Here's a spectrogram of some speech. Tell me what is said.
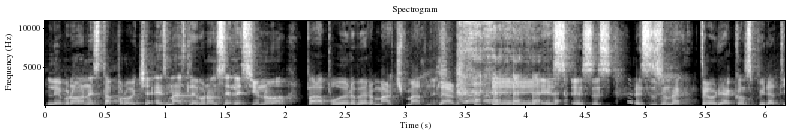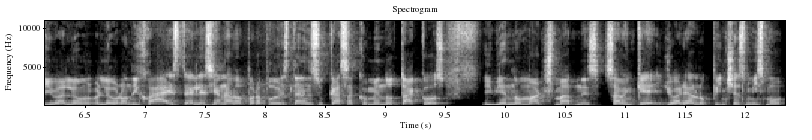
LeBron está aprovechando. Es más, LeBron se lesionó para poder ver March Madness. Claro. Eh, es, es, es, esa es una teoría conspirativa. Le, LeBron dijo: Ah, estoy lesionado para poder estar en su casa comiendo tacos y viendo March Madness. ¿Saben qué? Yo haría lo pinches mismo.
